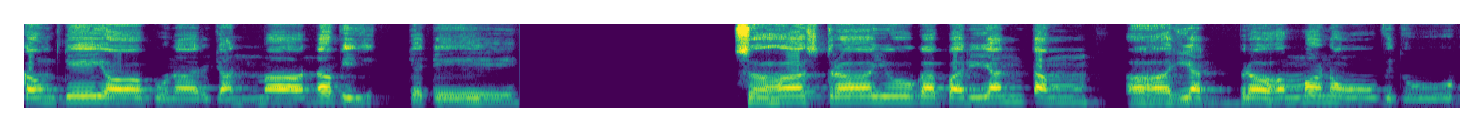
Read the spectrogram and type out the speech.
कौन्तेय पुनर्जन्म न विद्यते सहस्रयुगपर्यन्तम् अहर्यद्ब्रह्मणो विदुः।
